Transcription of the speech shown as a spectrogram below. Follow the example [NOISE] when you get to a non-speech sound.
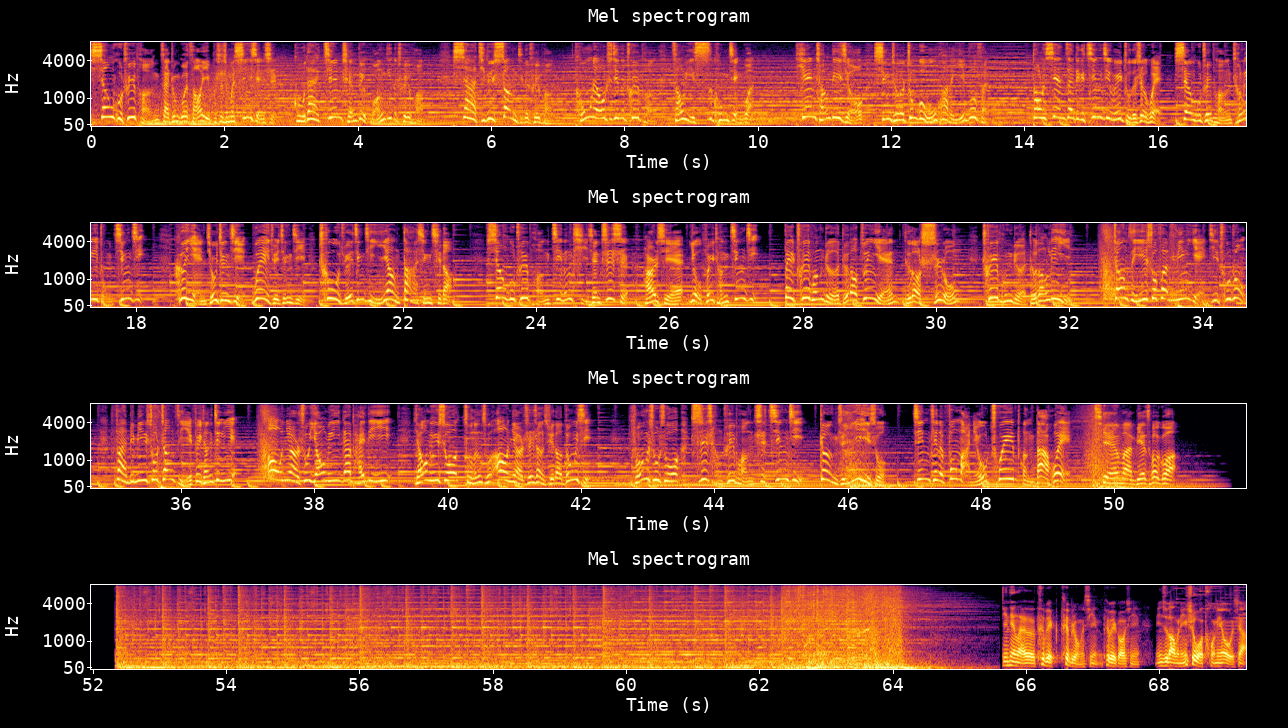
相互吹捧在中国早已不是什么新鲜事。古代奸臣对皇帝的吹捧，下级对上级的吹捧，同僚之间的吹捧早已司空见惯，天长地久，形成了中国文化的一部分。到了现在这个经济为主的社会，相互吹捧成了一种经济，和眼球经济、味觉经济、触觉经济一样大行其道。相互吹捧既能体现知识，而且又非常经济。被吹捧者得到尊严，得到实荣；吹捧者得到利益。章子怡说范冰冰演技出众，范冰冰说章子怡非常敬业。奥尼尔说姚明应该排第一，姚明说总能从奥尼尔身上学到东西。冯叔说职场吹捧是经济，更是艺术。今天的风马牛吹捧大会，千万别错过。今天来的特别特别荣幸，特别高兴。您知道吗？您是我童年偶像。[LAUGHS]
